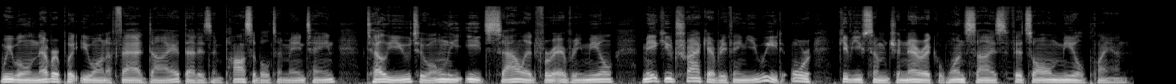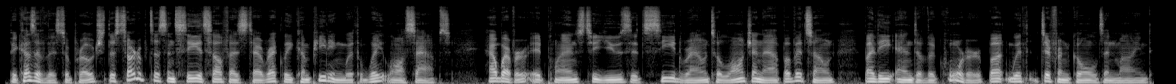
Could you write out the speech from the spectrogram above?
We will never put you on a fad diet that is impossible to maintain, tell you to only eat salad for every meal, make you track everything you eat, or give you some generic one size fits all meal plan. Because of this approach, the startup doesn't see itself as directly competing with weight loss apps. However, it plans to use its seed round to launch an app of its own by the end of the quarter, but with different goals in mind.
